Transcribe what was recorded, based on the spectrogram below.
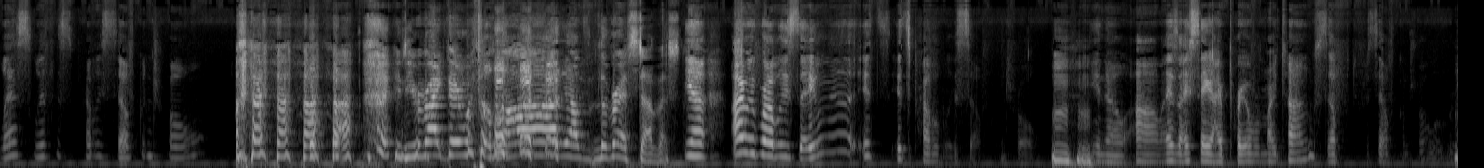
less with is probably self control. You're right there with a lot of the rest of us. Yeah, I would probably say well, it's it's probably self control. Mm-hmm. You know, um, as I say, I pray over my tongue, self self control over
